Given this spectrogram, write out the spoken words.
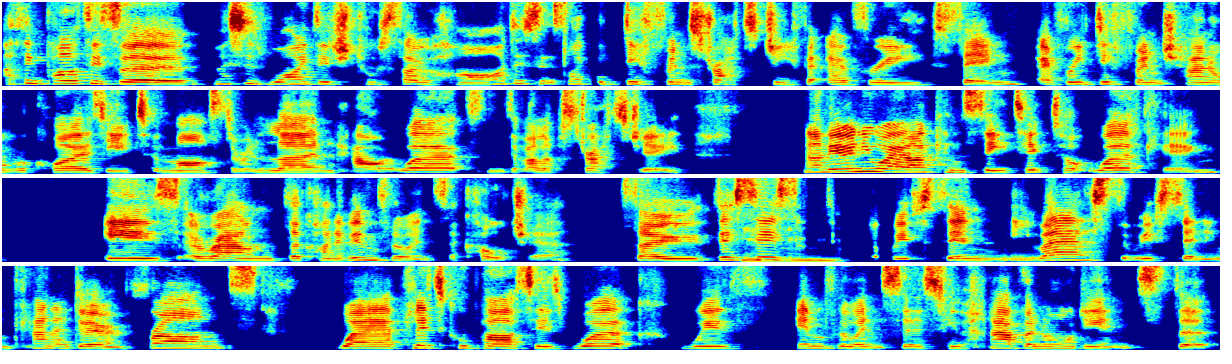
I think parties are, this is why digital is so hard, is it's like a different strategy for everything. Every different channel requires you to master and learn how it works and develop strategy. Now, the only way I can see TikTok working is around the kind of influencer culture. So this mm-hmm. is that we've seen in the US, that we've seen in Canada and France, where political parties work with influencers who have an audience that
